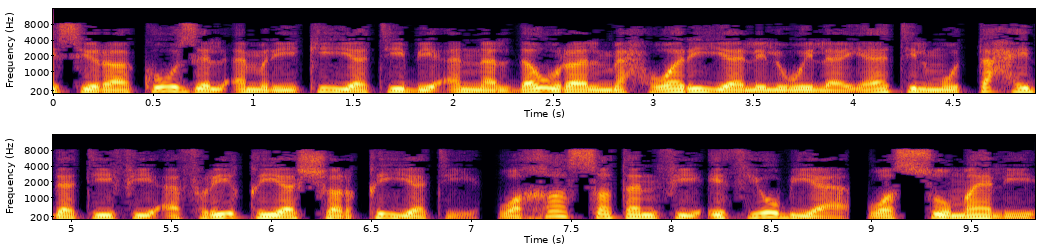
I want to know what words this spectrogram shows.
سيراكوز الأمريكية بأن الدور المحوري للولايات المتحدة في أفريقيا الشرقية، وخاصة في إثيوبيا، والصومال،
